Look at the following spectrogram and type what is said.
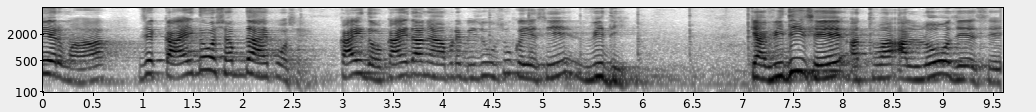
તેરમાં જે કાયદો શબ્દ આપ્યો છે, કાયદો, કાયદાને આપણે બીજું શું કહીએ છીએ? વિધિ. કે આ વિધિ છે અથવા આ લો જે છે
